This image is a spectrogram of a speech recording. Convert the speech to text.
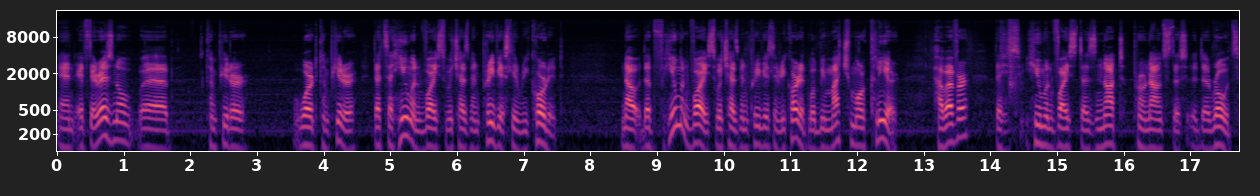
And if there is no uh, computer word computer that's a human voice which has been previously recorded. Now the human voice which has been previously recorded will be much more clear. However the human voice does not pronounce this, the roads.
